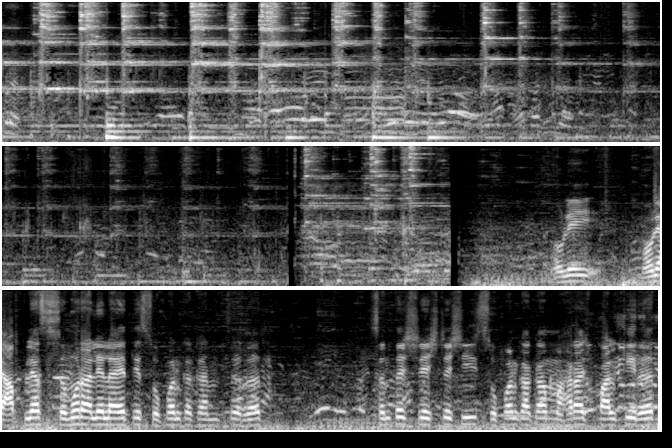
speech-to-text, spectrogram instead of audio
Thank you. माऊले माऊले आपल्यासमोर आलेलं आहे ते सोपान काकांचं रथ. संत श्रेष्ठ श्री सोपान काका महाराज पालखी रथ.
